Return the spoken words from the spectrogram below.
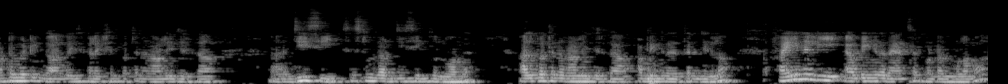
ஆட்டோமேட்டிக் கார்பேஜ் கலெக்ஷன் பற்றின நாலேஜ் இருக்கா? ஜிசி சிஸ்டம் டாட் ஜிசின்னு சொல்லுவாங்க. அது பற்றின நாலேஜ் இருக்கா அப்படிங்கிறத தெரிஞ்சுக்கலாம். ஃபைனலி அப்படிங்கிறத ஆன்சர் பண்ணுறது மூலமாக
